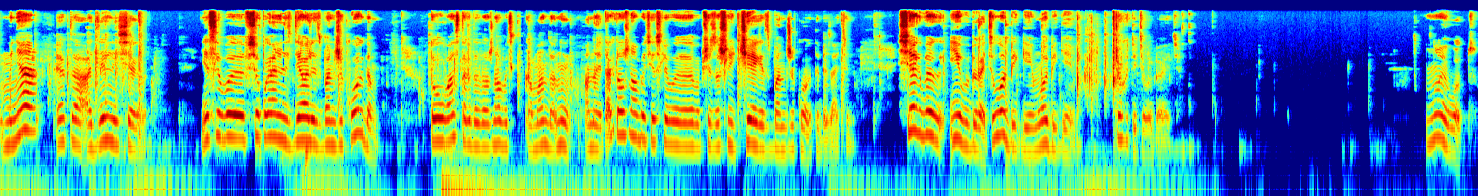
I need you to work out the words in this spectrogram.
У меня это отдельный сервер. Если вы все правильно сделали с BungeeCord ом, то у вас тогда должна быть команда, ну, она и так должна быть, если вы вообще зашли через BungeeCord обязательно. Сервер и выбирайте lobby game, lobby game. Что хотите выбирайте. Ну и вот.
